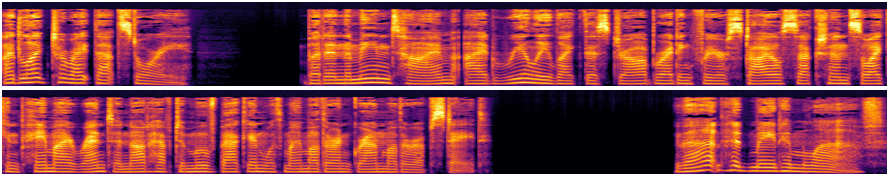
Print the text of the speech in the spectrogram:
I'd like to write that story. But in the meantime, I'd really like this job writing for your style section so I can pay my rent and not have to move back in with my mother and grandmother upstate. That had made him laugh.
